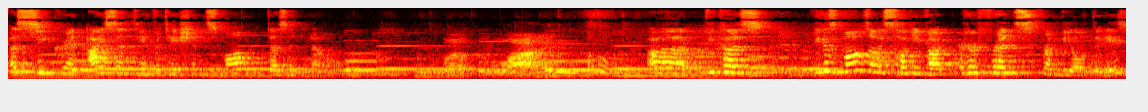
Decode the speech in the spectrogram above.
a secret. I sent the invitations. Mom doesn't know. But why? Oh, uh, because because Mom's always talking about her friends from the old days,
